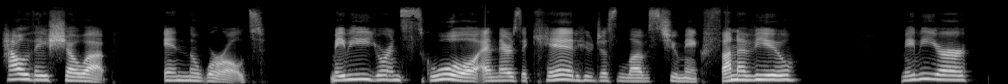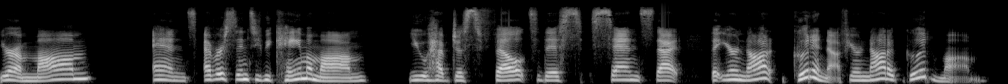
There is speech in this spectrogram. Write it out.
how they show up in the world. Maybe you're in school and there's a kid who just loves to make fun of you. Maybe you're you're a mom and ever since you became a mom, you have just felt this sense that that you're not good enough. You're not a good mom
